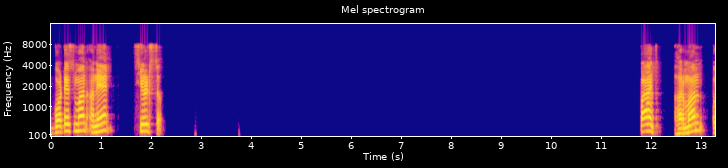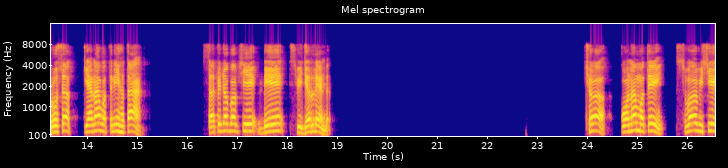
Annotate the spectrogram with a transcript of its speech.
ગોટેસમન અને શિલ્ડ્સ. પાંચ, હરમન રોશક ક્યાંના વતની હતા? સાચો જવાબ આપશે ડે સ્વિટરલેન્ડ છ, કોના મતે સ્વ વિશે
